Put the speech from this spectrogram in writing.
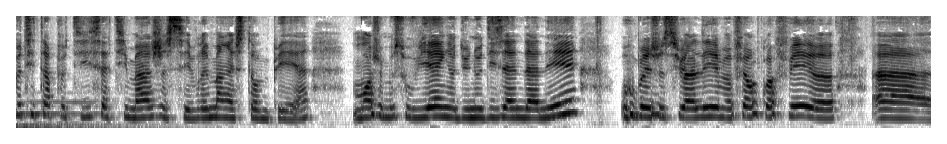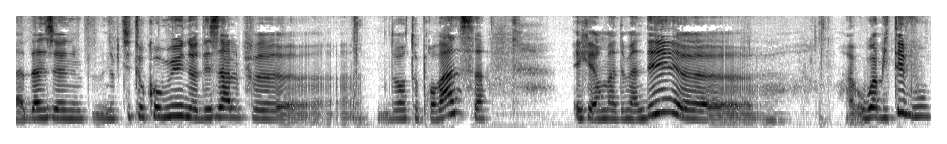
petit à petit, cette image s'est vraiment estompée. Hein. Moi, je me souviens d'une dizaine d'années où ben, je suis allée me faire coiffer euh, dans une, petite commune des Alpes euh, de Haute-Provence. Et on m'a demandé euh, où habitez-vous?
